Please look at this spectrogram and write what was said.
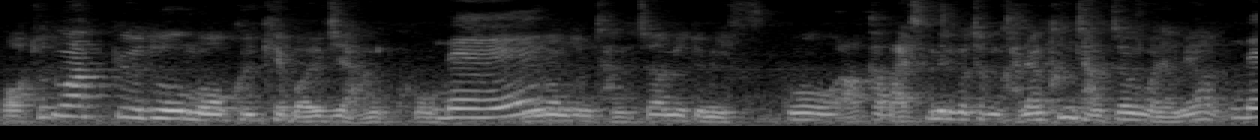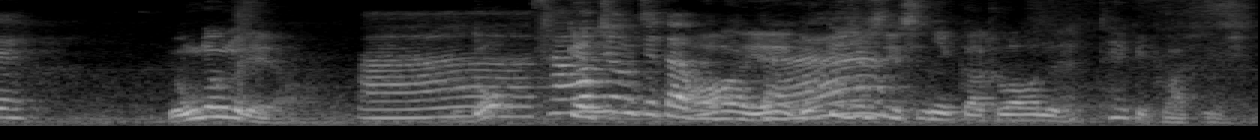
어, 초등학교도 뭐 그렇게 멀지 않고 네, 이런 좀 장점이 좀 있고 아까 말씀드린 것처럼 가장 큰 장점은 뭐냐면 네. 용적률이에요. 아, 상업용지다 어, 보니까. 예, 높게 질 수 있으니까 조합원들 혜택이 좋아지는 거죠.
